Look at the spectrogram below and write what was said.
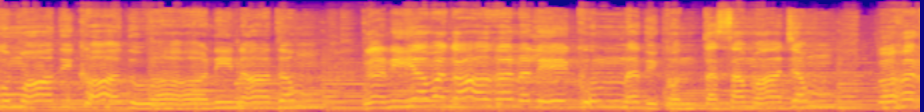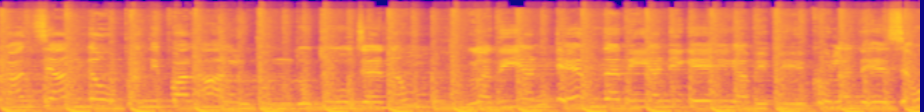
మాకెందుకు మాది కాదు ఆ నినాదం. గని అవగాహన లేకున్నది కొంత సమాజం. రాజ్యాంగం ప్రతిఫలాలు పొందుతూ జనం. గది అంటేందని అడిగే అవివేకుల దేశం.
